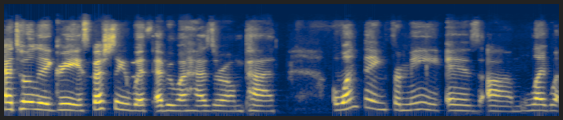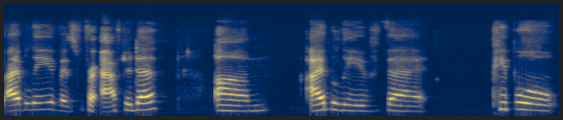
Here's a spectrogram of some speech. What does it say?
I totally agree, especially with everyone has their own path. One thing for me is um like what I believe is for after death. Um, I believe that people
